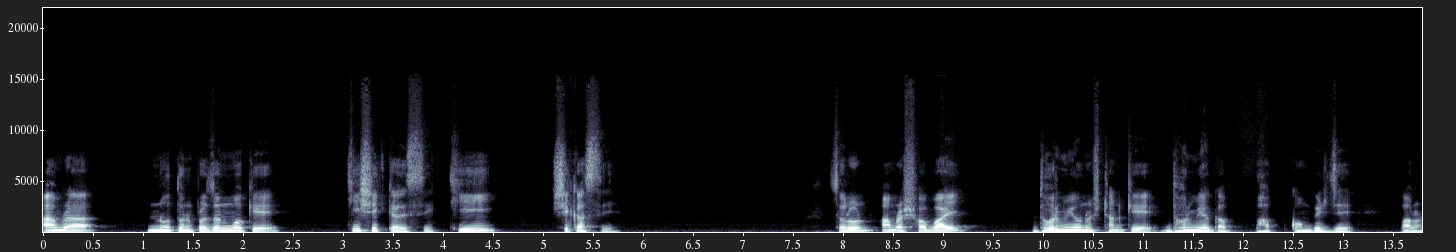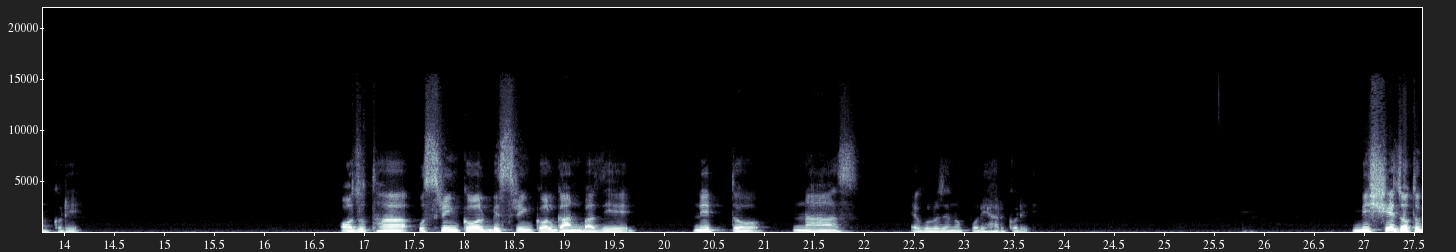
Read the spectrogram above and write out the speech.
আমরা নতুন প্রজন্মকে কি শিক্ষা দিচ্ছি কি শিখাচ্ছি চলুন, আমরা সবাই ধর্মীয় অনুষ্ঠানকে ধর্মীয় ভাব গম্ভীর্যে পালন করি। অযথা উশৃঙ্খল, বিশৃঙ্খল গান বাজিয়ে নৃত্য, নাচ এগুলো যেন পরিহার করি। বিশ্বে যত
